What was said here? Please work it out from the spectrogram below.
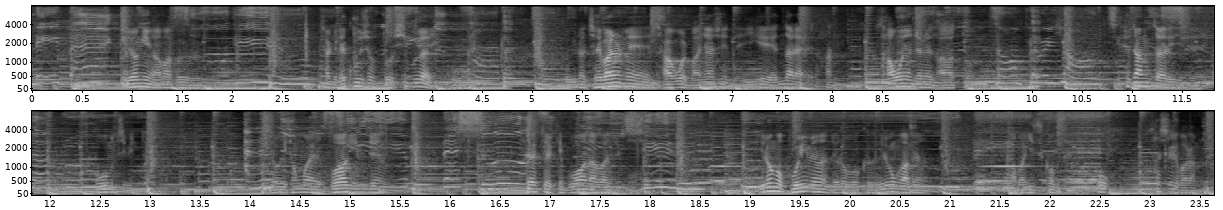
lay back 이 형님 아마 그. 자기 레코드숍도 시부야 있고 그 이런 재발매 작업을 많이 하시는데 이게 옛날에 한 4, 5년 전에 나왔던 to 3장짜리 이제 모음집인데 여기 정말 구하기 힘든 제작들 이렇게 모아놔가지고. 이런 거 보이면 여러분 그 일본 가면 아마 있을 겁니다. 꼭 사시길 바랍니다.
